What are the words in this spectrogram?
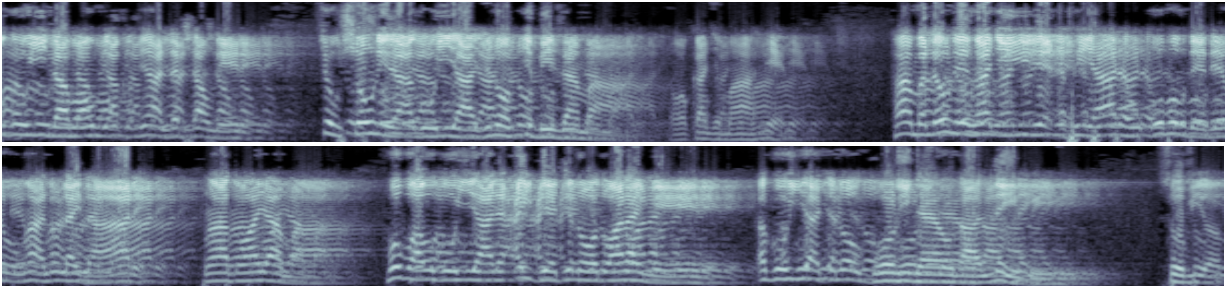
အကိုကြီးလာပါအောင်ဗျာခင်ဗျာလက်ဖြောင်းနေတဲ့ကျုပ်ရှုံးနေတာအကိုကြီးဟာကျွန်တော်ပြစ်ပေးစမ်းပါဟောကံကြမ္မာလှဲ့ဟာမလုံးနဲ့ငါညီကြီးတဲ့အဖေဟာတော့အိုးဖုတ်တဲ့တဲ့ကိုငါလွတ်လိုက်တာတဲ့ငါသွားရမှာမဟုတ်ပါဘူးကိုကြီးဟာလည်းအဲ့တဲ့ကျွန်တော်သွားလိုက်မယ်တဲ့အကိုကြီးကကျွန်တော်ဂေါ်ဒီနိုင်အောင်သာလိမ့်ပြီဆိုပြီးတော့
